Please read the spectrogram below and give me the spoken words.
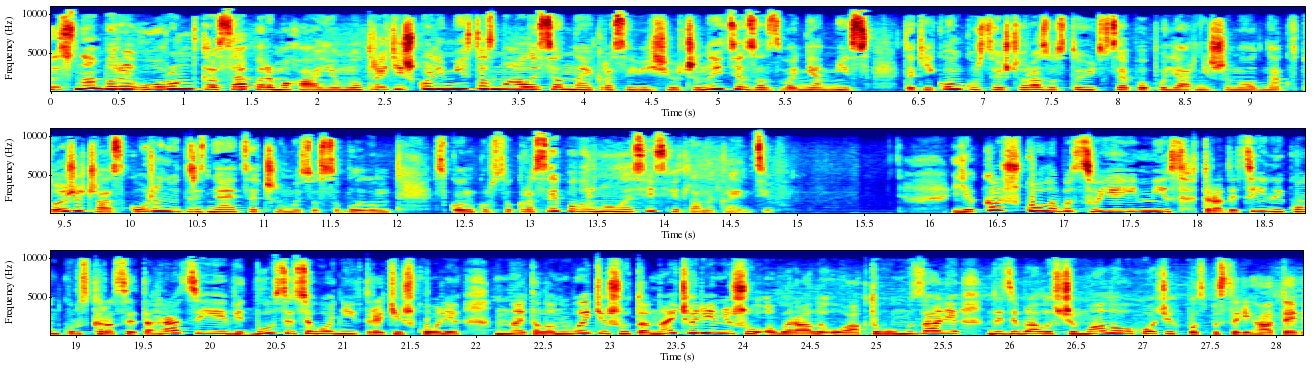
Весна бере гору, краса перемагає. У третій школі міста змагалися найкрасивіші учениці за звання міс. Такі конкурси щоразу стають все популярнішими. Однак в той же час кожен відрізняється чимось особливим. З конкурсу краси повернулася і Світлана Кренців. Яка школа без своєї міс? Традиційний конкурс краси та грації відбувся сьогодні і в третій школі. Найталановитішу та найчарівнішу обирали у актовому залі, де зібралось чимало охочих поспостерігати.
